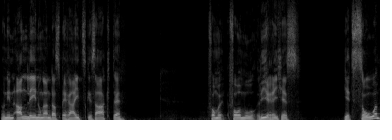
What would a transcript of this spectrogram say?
Nun, in Anlehnung an das bereits Gesagte formuliere ich es jetzt so,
